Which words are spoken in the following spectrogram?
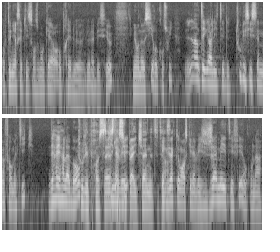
obtenir cette licence bancaire auprès de, de, la BCE, mais on a aussi reconstruit l'intégralité de tous les systèmes informatiques derrière la banque. Tous les process, la supply chain, etc. Exactement, ce qui n'avait jamais été fait. Donc on a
